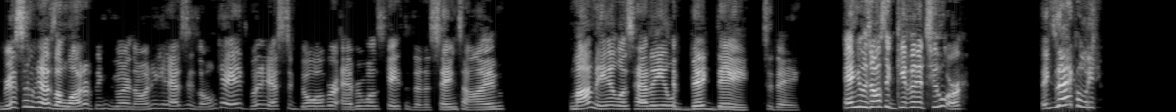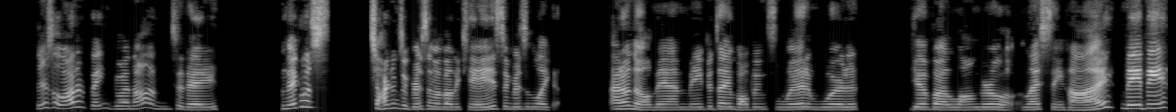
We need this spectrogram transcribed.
Grissom has a lot of things going on. He has his own case, but he has to go over everyone's cases at the same time. My man was having a big day today. And he was also given a tour. Exactly. There's a lot of things going on today. Nick was talking to Grissom about the case, and Grissom like, I don't know, man. Maybe the embalming fluid would give a longer lasting high, maybe.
